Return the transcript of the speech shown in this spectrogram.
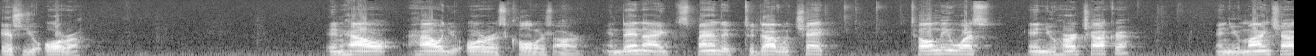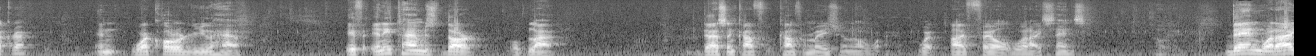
is your aura and how, how your aura's colors are. And then I expanded to double check, tell me what's in your heart chakra and your mind chakra and what color do you have. If any time it's dark or black, that's a conf- confirmation of what, what I felt, what I sensed. Then what I,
